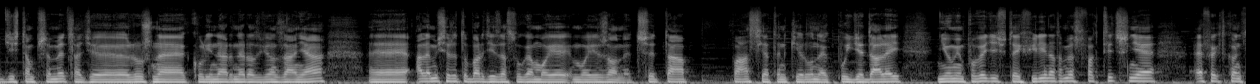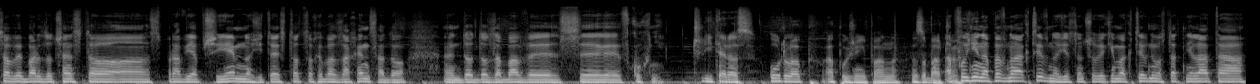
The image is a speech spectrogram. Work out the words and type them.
gdzieś tam przemycać e, różne kulinarne rozwiązania, e, ale myślę, że to bardziej zasługa moje, mojej żony. Czy ta pasja, ten kierunek pójdzie dalej, nie umiem powiedzieć w tej chwili, natomiast faktycznie efekt końcowy bardzo często e, sprawia przyjemność i to jest to, co chyba zachęca do, do, do zabawy z, w kuchni. Czyli teraz urlop, a później pan zobaczy. A później na pewno aktywność. Jestem człowiekiem aktywnym. Ostatnie lata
